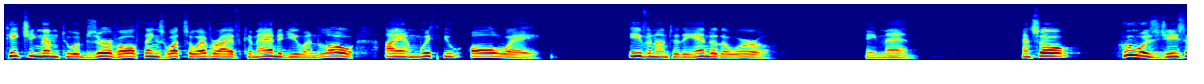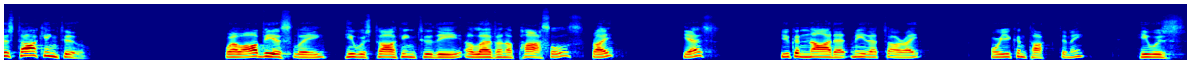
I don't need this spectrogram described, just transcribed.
teaching them to observe all things whatsoever I have commanded you. And lo, I am with you always even unto the end of the world. Amen. And so, who was Jesus talking to? Well, obviously, he was talking to the 11 apostles, right? Yes? You can nod at me, that's all right. Or you can talk to me. He was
